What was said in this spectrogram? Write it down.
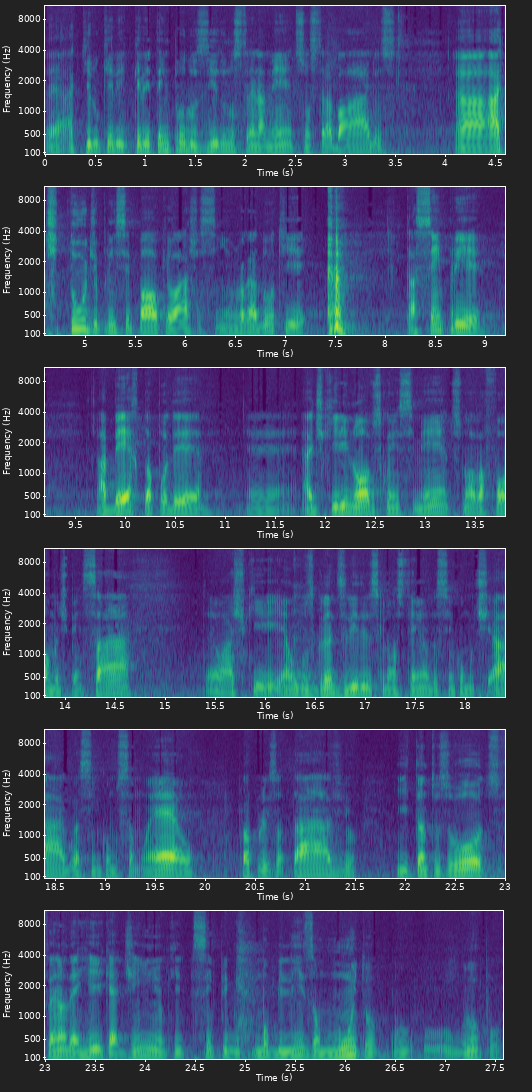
é, aquilo que ele, que ele tem produzido nos treinamentos, nos trabalhos. A, a atitude principal que eu acho, assim, é um jogador que está sempre aberto a poder é, adquirir novos conhecimentos, nova forma de pensar. Então eu acho que é um dos grandes líderes que nós temos, assim como o Tiago, assim como o Samuel, o próprio Luiz Otávio e tantos outros, o Fernando Henrique, Edinho, que sempre mobilizam muito o, o grupo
